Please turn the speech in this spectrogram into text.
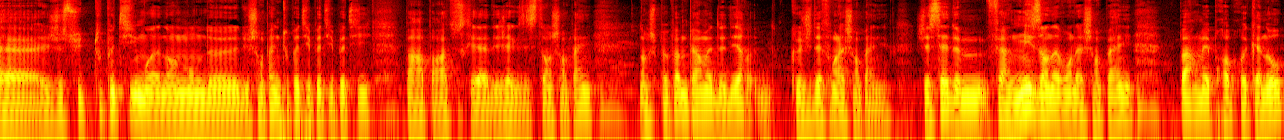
Euh, je suis tout petit, moi, dans le monde du champagne, tout petit, petit, petit, par rapport à tout ce qui a déjà existé en Champagne. Donc je peux pas me permettre de dire que je défends la Champagne. J'essaie de faire une mise en avant de la Champagne par mes propres canaux,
